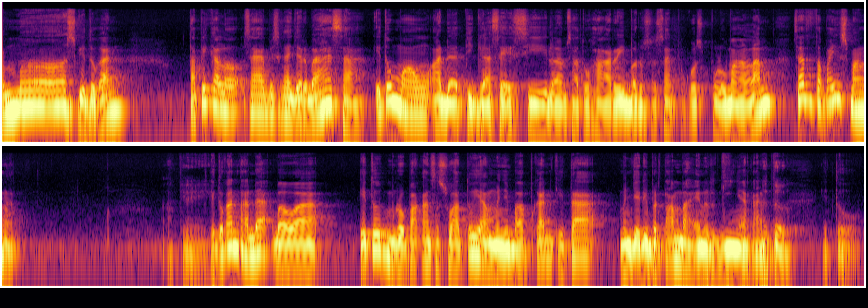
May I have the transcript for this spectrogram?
lemes gitu kan. Tapi kalau saya habis ngajar bahasa, itu mau ada tiga sesi dalam satu hari baru selesai pukul 10 malam, saya tetap aja semangat. Oke. Okay. Itu kan tanda bahwa itu merupakan sesuatu yang menyebabkan kita menjadi bertambah energinya kan. Betul. Itu.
